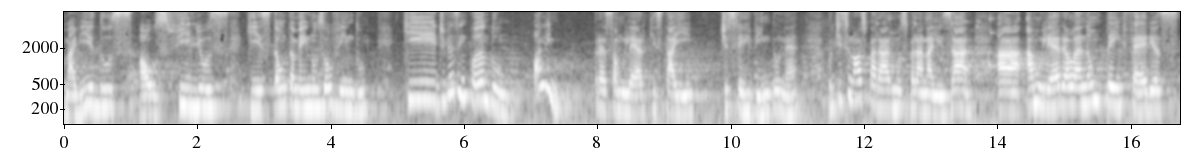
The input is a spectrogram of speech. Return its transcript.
maridos, aos filhos que estão também nos ouvindo, que de vez em quando olhem para essa mulher que está aí te servindo, né? Porque se nós pararmos para analisar, a, a mulher ela não tem férias,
